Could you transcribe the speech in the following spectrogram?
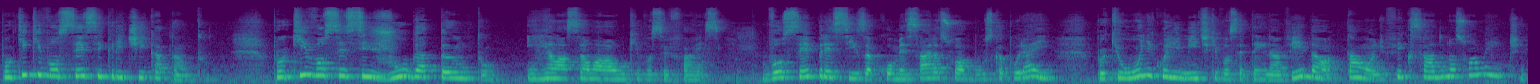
Por que, que você se critica tanto? Por que você se julga tanto em relação a algo que você faz? Você precisa começar a sua busca por aí, porque o único limite que você tem na vida está onde? Fixado na sua mente.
